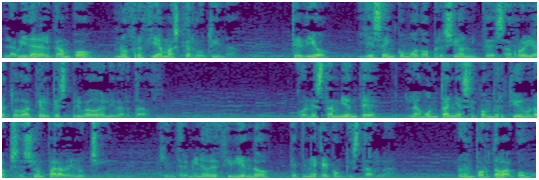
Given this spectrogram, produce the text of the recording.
La vida en el campo no ofrecía más que rutina, tedio y esa incómoda opresión que desarrolla todo aquel que es privado de libertad. Con este ambiente, la montaña se convirtió en una obsesión para Benucci, quien terminó decidiendo que tenía que conquistarla no importaba cómo.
